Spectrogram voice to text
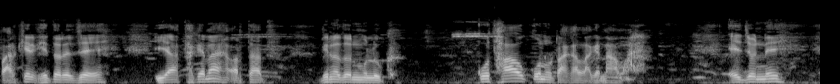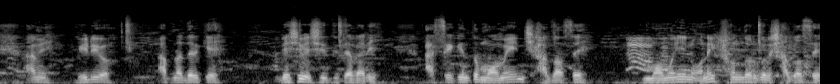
পার্কের ভিতরে যে ইয়া থাকে না, অর্থাৎ বিনোদনমূলক, কোথাও কোনো টাকা লাগে না আমার। এই জন্যেই আমি ভিডিও আপনাদেরকে বেশি বেশি দিতে পারি। আজকে কিন্তু মমেইন সাজাছে মমিন অনেক সুন্দর করে সাজাছে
